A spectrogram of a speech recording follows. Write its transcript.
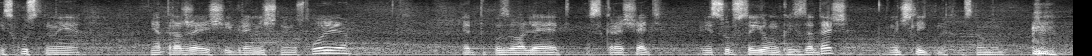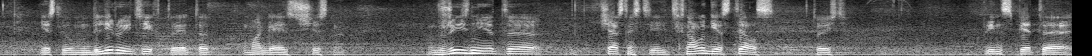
искусственные неотражающие граничные условия. Это позволяет сокращать ресурсоемкость задач, вычислительных в основном. Если вы моделируете их, то это помогает существенно. В жизни это, в частности, технология стелс. То есть, в принципе, это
